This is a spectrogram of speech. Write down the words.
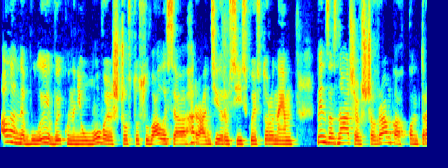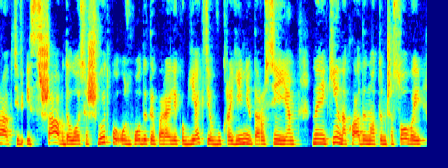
але не були виконані умови, що стосувалися гарантії російської сторони. Він зазначив, що в рамках контрактів із США вдалося швидко узгодити перелік об'єктів в Україні та Росії, на які накладено тимчасовий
